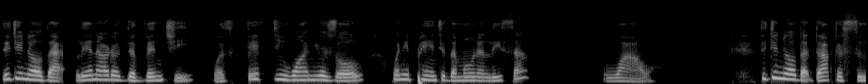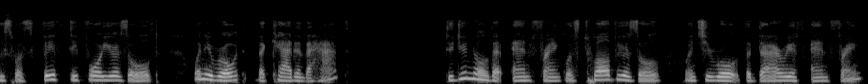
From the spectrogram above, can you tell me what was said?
Did you know that Leonardo da Vinci was 51 years old when he painted the Mona Lisa? Wow. Did you know that Dr. Seuss was 54 years old when he wrote The Cat in the Hat? Did you know that Anne Frank was 12 years old when she wrote The Diary of Anne Frank?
